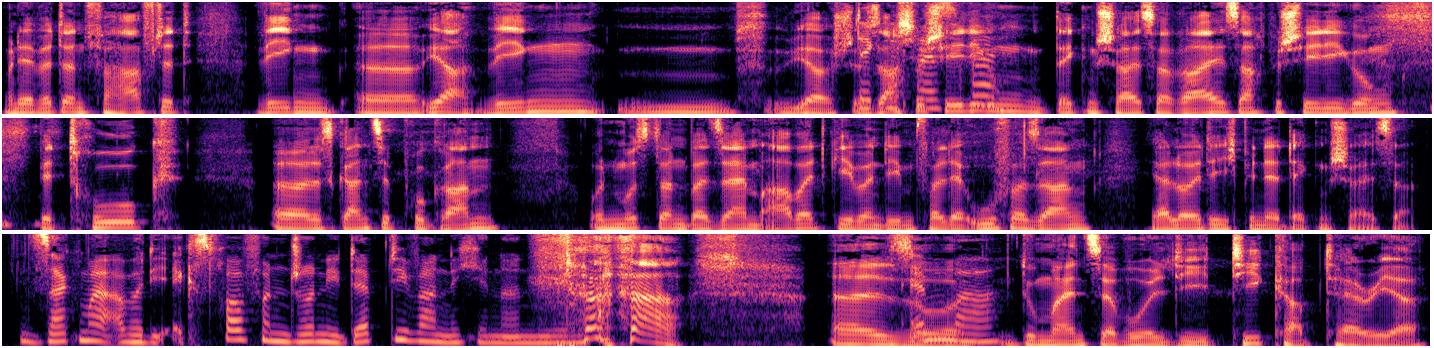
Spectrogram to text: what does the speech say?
und er wird dann verhaftet wegen, äh, ja, wegen mh, ja, Sachbeschädigung, Deckenscheißerei, Sachbeschädigung, Betrug, äh, das ganze Programm und muss dann bei seinem Arbeitgeber, in dem Fall der Ufer, sagen, ja Leute, ich bin der Deckenscheißer. Sag mal, aber die Ex-Frau von Johnny Depp, die war nicht in der Nähe. Also, Emma. du meinst ja wohl die Teacup Terrier,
